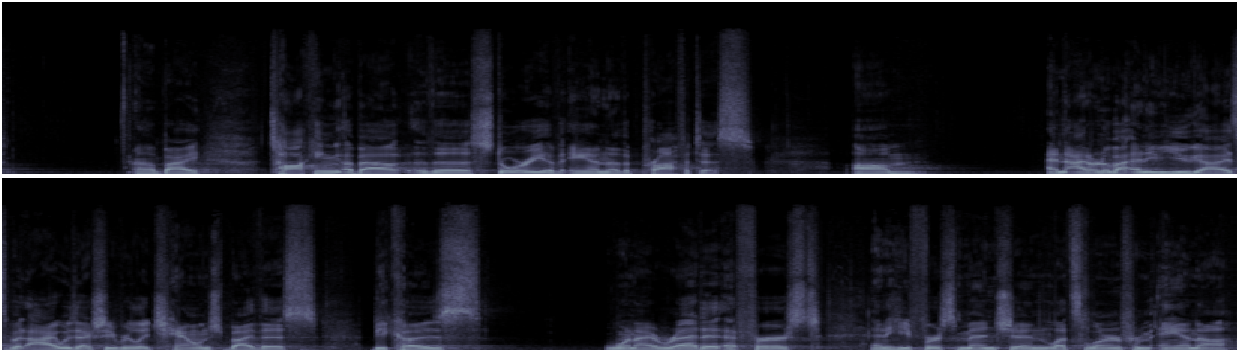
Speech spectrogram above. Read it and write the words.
uh, by talking about the story of Anna the prophetess. Um, and I don't know about any of you guys, but I was actually really challenged by this because when I read it at first, and he first mentioned, let's learn from Anna,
